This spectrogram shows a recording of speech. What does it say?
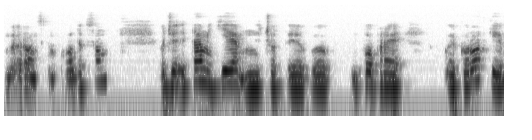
Веронським кодексом. Отже, там є, е, попри е, короткі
